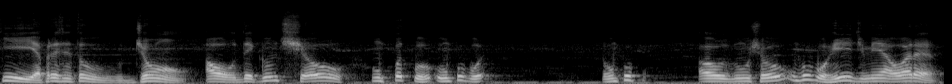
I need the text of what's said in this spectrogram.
que apresentou John ao The Gun Show, um pupu, um pupu, um pupu, show, um pupurri de meia hora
